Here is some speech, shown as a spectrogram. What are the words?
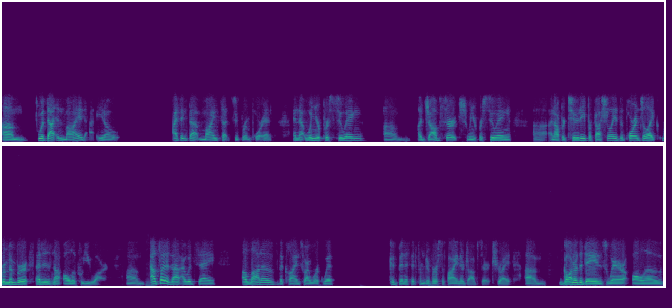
Um, with that in mind, you know, I think that mindset's super important, and that when you're pursuing um, a job search, when you're pursuing uh, an opportunity professionally, it's important to like remember that it is not all of who you are. Um, mm-hmm. Outside of that, I would say a lot of the clients who I work with could benefit from diversifying their job search, right? Um, gone are the days where all of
